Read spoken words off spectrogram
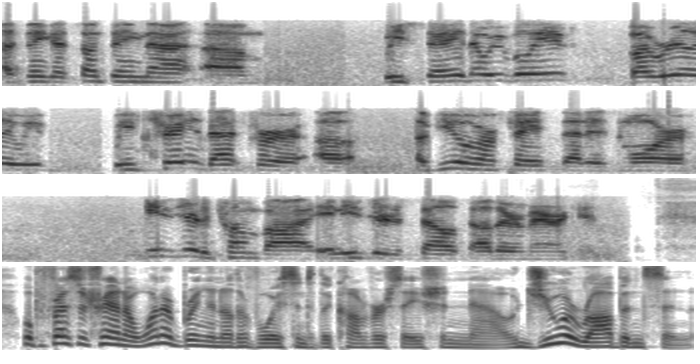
I think it's something that um, we say that we believe, but really we've we've traded that for a, a view of our faith that is more easier to come by and easier to sell to other Americans. Well, Professor Tran, I want to bring another voice into the conversation now. Jua Robinson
